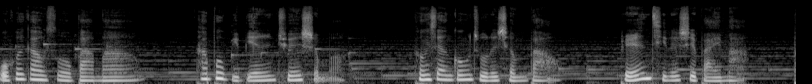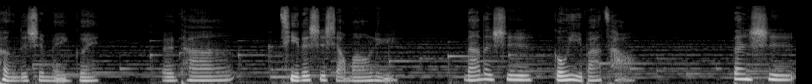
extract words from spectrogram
我会告诉我爸妈，他不比别人缺什么。通向公主的城堡，别人骑的是白马，捧的是玫瑰，而他骑的是小毛驴，拿的是狗尾巴草。但是，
